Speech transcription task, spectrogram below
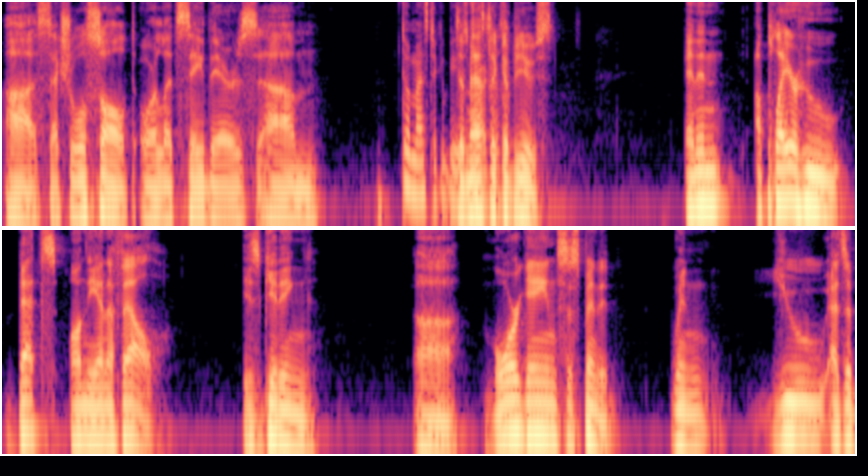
uh, sexual assault, or let's say there's um, Domestic abuse. domestic charges. abuse. And then a player who bets on the NFL is getting uh, more games suspended when you as a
